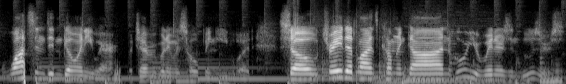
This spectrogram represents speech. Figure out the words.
Watson didn't go anywhere, which everybody was hoping he would. So trade deadline's come and gone. Who are your winners and losers?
